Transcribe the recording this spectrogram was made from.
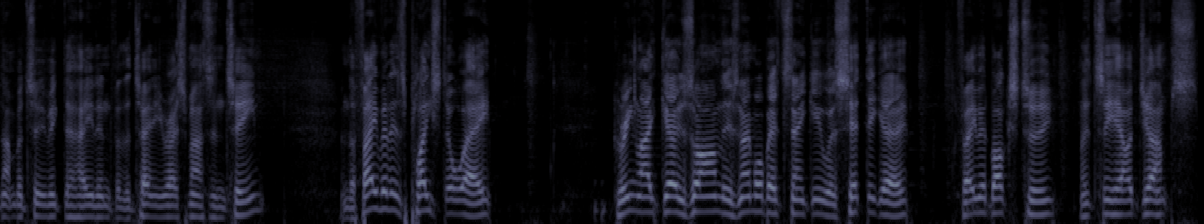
number two, Victor Hayden for the Tony Rasmussen team. And the favourite is placed away. Green light goes on. There's no more bets, thank you. We're set to go. Favourite box two. Let's see how it jumps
